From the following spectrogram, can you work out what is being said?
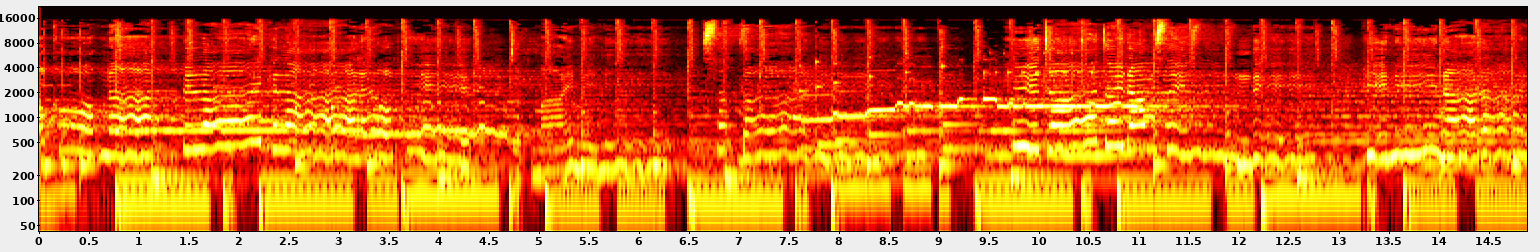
อกคอกนาไปหลายเพลาแล้วพี่จดหมายไม่มีสักใบพี่จ๋าใจดำสิ้นดี พี่นี้น่าราย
